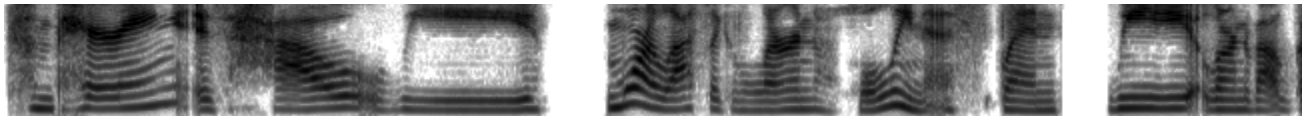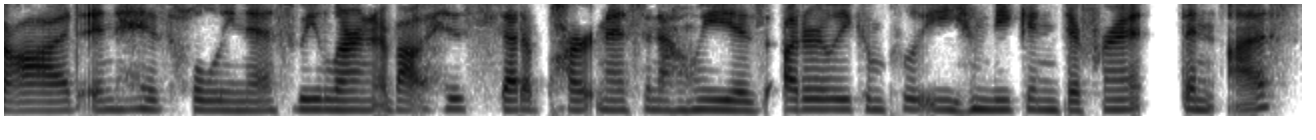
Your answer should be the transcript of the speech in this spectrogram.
comparing is how we more or less like learn holiness when we learn about God and his holiness. We learn about his set apartness and how he is utterly, completely unique and different than us.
